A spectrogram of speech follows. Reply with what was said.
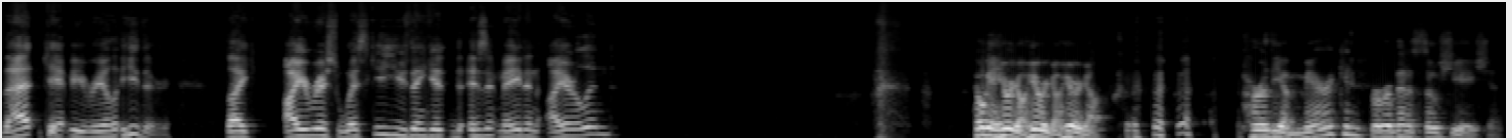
that can't be real either Like Irish whiskey, you think it isn't made in Ireland? Okay, here we go. Here we go. Here we go. Per the American Bourbon Association,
